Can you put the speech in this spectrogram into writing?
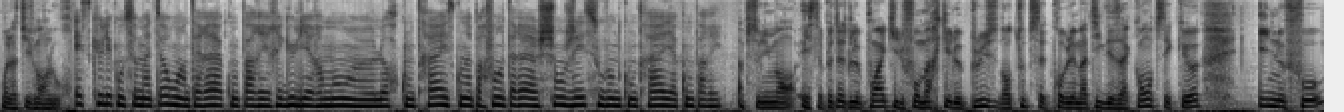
relativement lourd. Est-ce que les consommateurs ont intérêt à comparer régulièrement euh, leurs contrats? Est-ce qu'on a parfois intérêt à changer souvent de contrat et à comparer? Absolument. Et c'est peut-être le point qu'il faut marquer le plus dans toute cette problématique des acomptes, c'est que il ne faut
